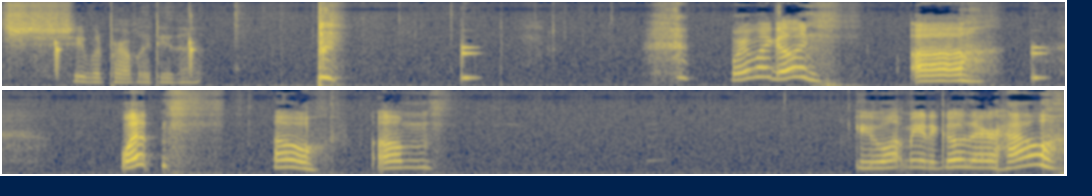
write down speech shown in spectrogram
She would probably do that. Where am I going? Uh. What? Oh. Um. You want me to go there? How?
